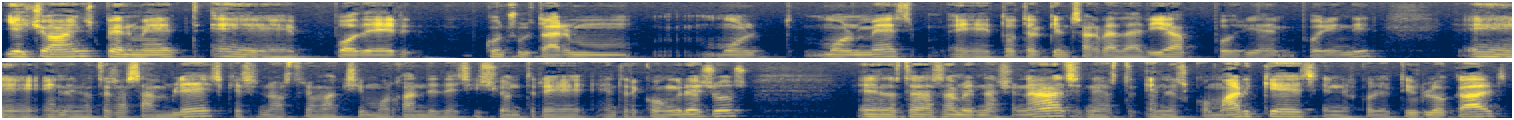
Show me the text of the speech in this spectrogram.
i això ens permet eh, poder consultar molt, molt més eh, tot el que ens agradaria, podríem, podríem dir, eh, en les nostres assemblees, que és el nostre màxim òrgan de decisió entre, entre congressos, en les nostres assemblees nacionals, en, les, en les comarques, en els col·lectius locals,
